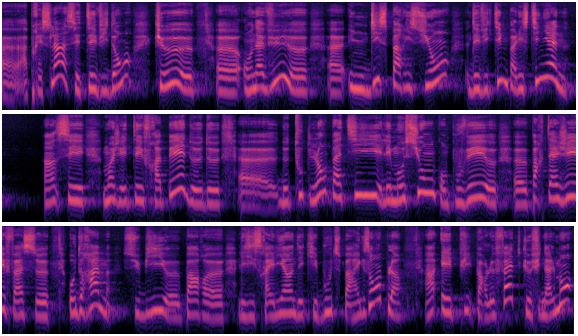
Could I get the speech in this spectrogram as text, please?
euh, après cela, c'est évident que euh, on a vu une disparition des victimes palestiniennes. Hein, c'est moi j'ai été frappée de, de, euh, toute l'empathie et l'émotion qu'on pouvait euh, euh, partager face au drame subi par les Israéliens des kibbutz par exemple, hein, et puis par le fait que finalement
